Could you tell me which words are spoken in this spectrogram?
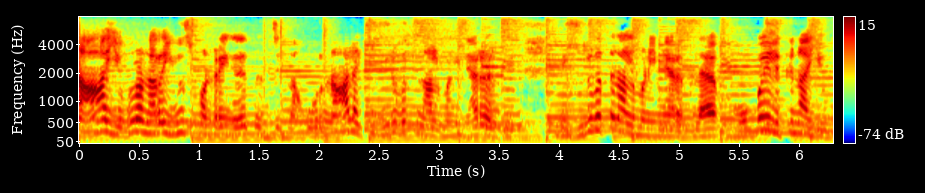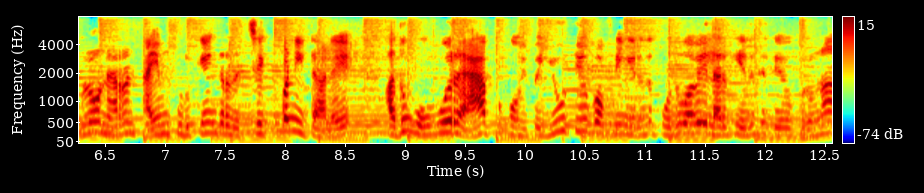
நான் எவ்வளோ நேரம் யூஸ் பண்ணுறேங்கிறத தெரிஞ்சுக்கலாம். ஒரு நாளைக்கு இருபத்தி நாலு மணி நேரம் இருக்கு. இந்த இருபத்தி நாலு மணி நேரத்தில் மொபைலுக்கு நான் எவ்வளோ நேரம் டைம் கொடுக்கேங்கிறத செக் பண்ணிட்டாலே அதுவும் ஒவ்வொரு ஆப்புக்கும் இப்போ யூடியூப் அப்படிங்கிறது பொதுவாகவே எல்லாருக்கும் எதுக்கு தேவைப்படும்னா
